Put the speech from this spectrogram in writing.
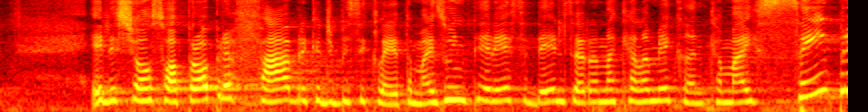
Eles tinham a sua própria fábrica de bicicleta, mas o interesse deles era naquela mecânica, mas sempre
